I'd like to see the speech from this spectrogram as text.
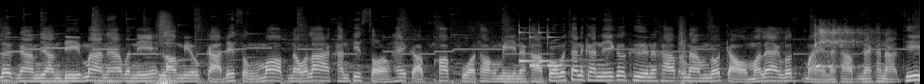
เลิกงามยามดีมากนะฮะวันนี้เรามีโอกาสได้ส่งมอบนาวาร่าคันที่ 2 ให้กับครอบครัวทองมีนะครับโปรโมชั่นคันนี้ก็คือนะครับนำรถเก่ามาแลกรถใหม่นะครับในขณะที่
